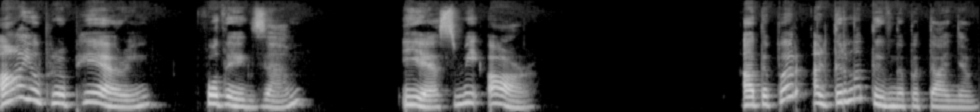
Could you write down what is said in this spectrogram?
Are you preparing for the exam? Yes, we are. А тепер альтернативне питання,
